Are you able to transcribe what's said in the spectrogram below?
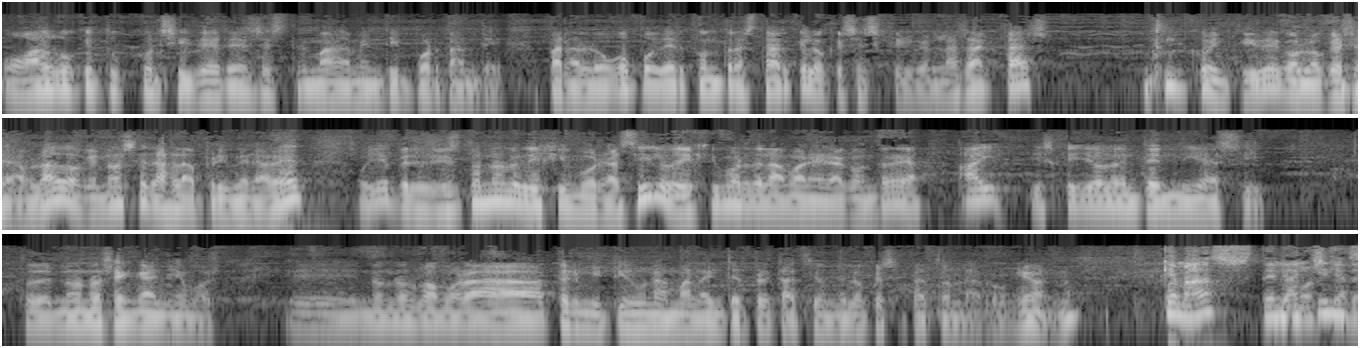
o algo que tú consideres extremadamente importante, para luego poder contrastar que lo que se escribe en las actas coincide con lo que se ha hablado, que no será la primera vez. Oye, pero si esto no lo dijimos así, lo dijimos de la manera contraria. Ay, es que yo lo entendí así. Entonces no nos engañemos. Eh, no nos vamos a permitir una mala interpretación de lo que se trató en la reunión, ¿no? ¿Qué más tenemos la quinta, que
